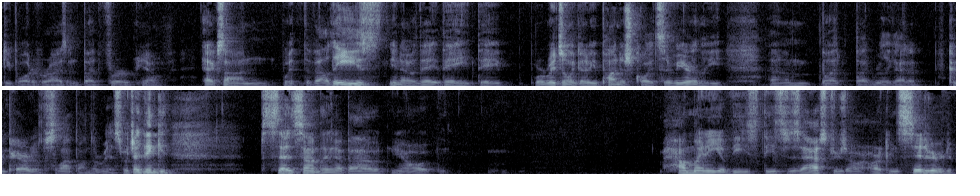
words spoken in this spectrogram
Deepwater Horizon, but for you know Exxon with the Valdez, you know they they they were originally going to be punished quite severely, um, but but really got a comparative slap on the wrist, which I think says something about you know how many of these these disasters are, are considered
